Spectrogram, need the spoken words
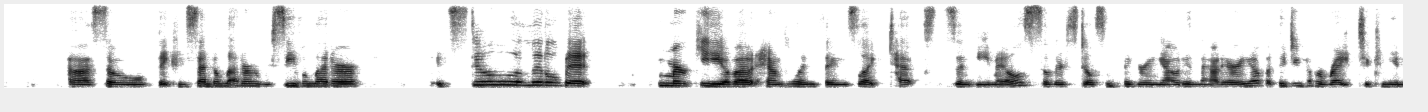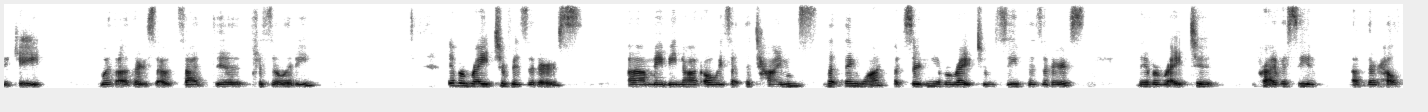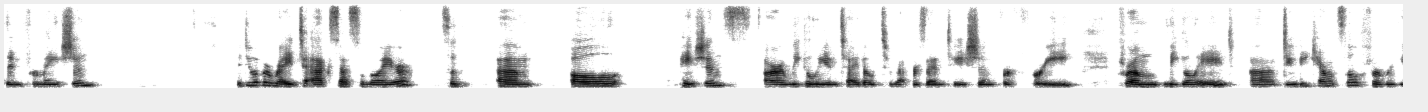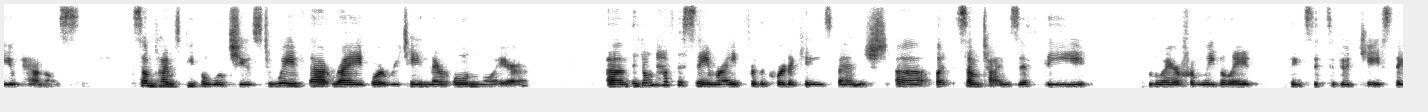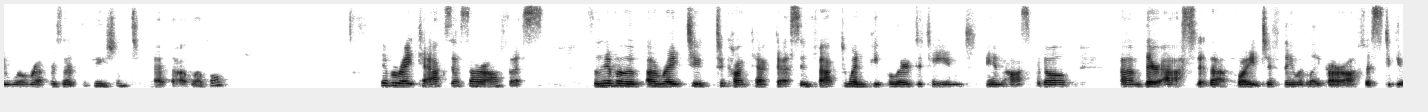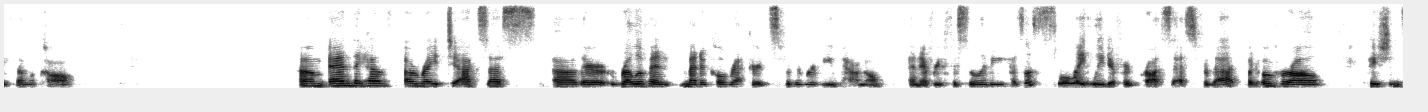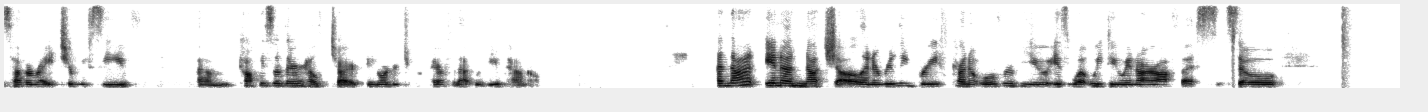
Uh, so they can send a letter, receive a letter. It's still a little bit murky about handling things like texts and emails. So there's still some figuring out in that area, but they do have a right to communicate with others outside the facility. They have a right to visitors, uh, maybe not always at the times that they want, but certainly have a right to receive visitors. They have a right to privacy of their health information. They do have a right to access a lawyer. So um, all patients are legally entitled to representation for free from legal aid, uh, duty counsel for review panels. Sometimes people will choose to waive that right or retain their own lawyer. Um, they don't have the same right for the Court of King's Bench, uh, but sometimes if the lawyer from legal aid thinks it's a good case, they will represent the patient at that level. They have a right to access our office. So they have a, a right to, to contact us. In fact, when people are detained in hospital, um, they're asked at that point if they would like our office to give them a call. Um, and they have a right to access uh, their relevant medical records for the review panel. And every facility has a slightly different process for that. But overall, patients have a right to receive um, copies of their health chart in order to prepare for that review panel. And that in a nutshell, in a really brief kind of overview is what we do in our office. So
